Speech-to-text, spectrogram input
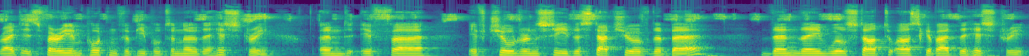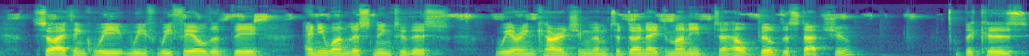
Right? It's very important for people to know the history, and if uh, if children see the statue of the bear, then they will start to ask about the history. So I think we we we feel that the anyone listening to this, we are encouraging them to donate money to help build the statue because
